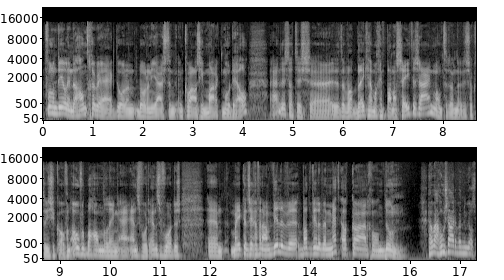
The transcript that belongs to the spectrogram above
Voor een deel in de hand gewerkt door een, door een juist een, quasi-marktmodel. Dus dat is, eh, dat bleek helemaal geen panacee te zijn. Want dan is ook het risico van overbehandeling eh, enzovoort enzovoort. Dus, ehm, maar je kunt zeggen van nou, willen we, wat willen we met elkaar gewoon doen? Maar hoe zouden we nu als...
